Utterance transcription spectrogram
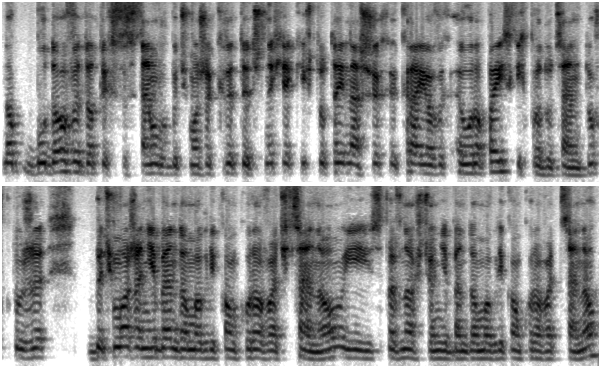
no, budowy do tych systemów być może krytycznych, jakichś tutaj naszych krajowych, europejskich producentów, którzy być może nie będą mogli konkurować ceną i z pewnością nie będą mogli konkurować ceną,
